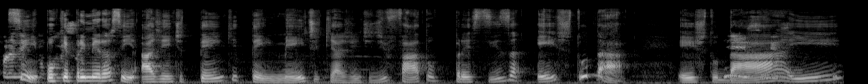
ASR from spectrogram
Por exemplo, Sim, porque primeiro assim, a gente tem que ter em mente que a gente de fato precisa estudar estudar isso, isso.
